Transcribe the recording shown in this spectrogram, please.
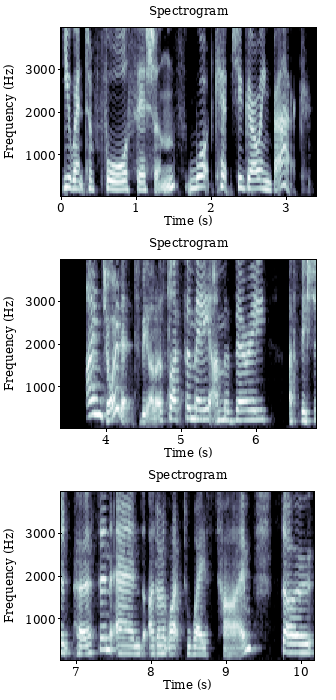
You went to four sessions. What kept you going back? I enjoyed it, to be honest. Like for me, I'm a very efficient person and I don't like to waste time. So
